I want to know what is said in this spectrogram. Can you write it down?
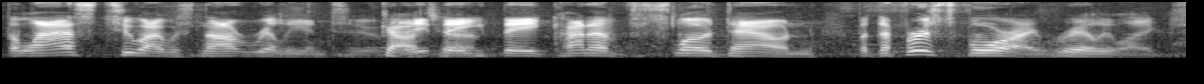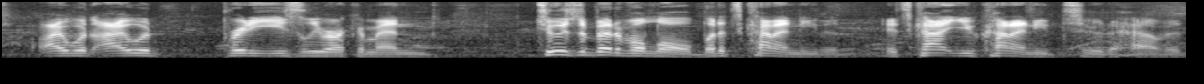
The last two I was not really into. Gotcha. They, they they kind of slowed down, but the first four I really liked. I would I would pretty easily recommend. Two is a bit of a lull, but it's kind of needed. It's kind you kind of need two to have it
